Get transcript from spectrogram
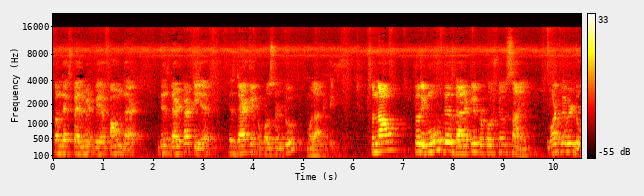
from the experiment we have found that this delta tf is directly proportional to molality so now to remove this directly proportional sign what we will do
